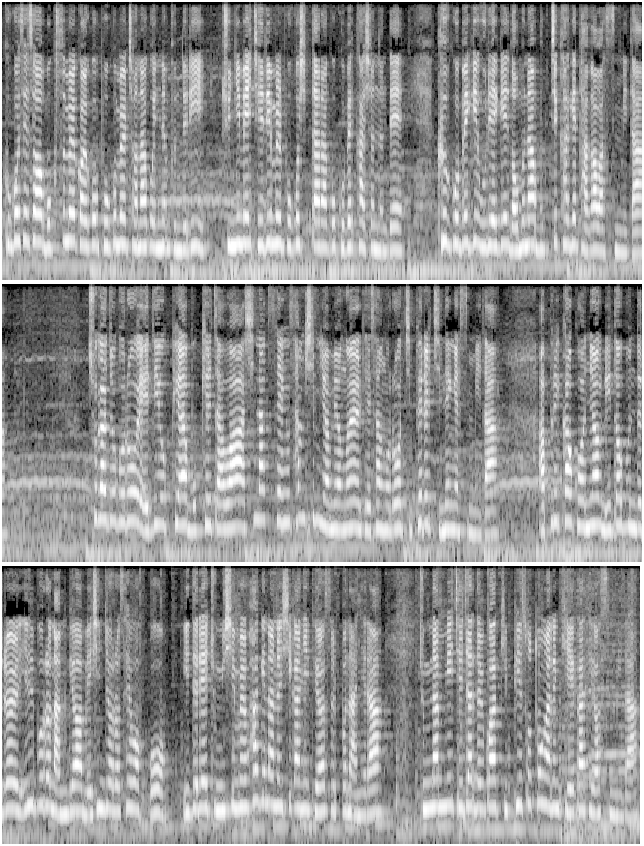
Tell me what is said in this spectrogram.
그곳에서 목숨을 걸고 복음을 전하고 있는 분들이 주님의 재림을 보고 싶다라고 고백하셨는데 그 고백이 우리에게 너무나 묵직하게 다가왔습니다. 추가적으로 에디오피아 목회자와 신학생 30여 명을 대상으로 집회를 진행했습니다. 아프리카 권역 리더분들을 일부러 남겨 메신저로 세웠고 이들의 중심을 확인하는 시간이 되었을 뿐 아니라 중남미 제자들과 깊이 소통하는 기회가 되었습니다.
